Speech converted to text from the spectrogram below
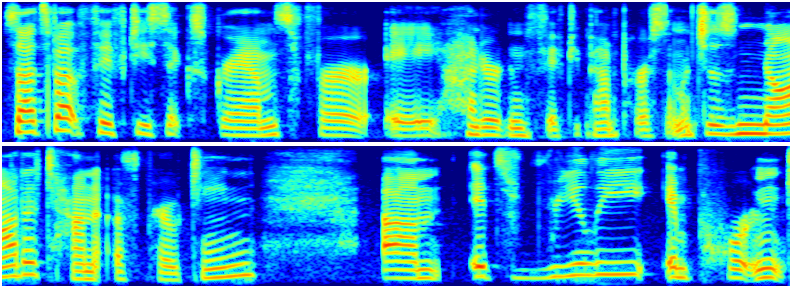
So that's about 56 grams for a 150 pound person, which is not a ton of protein. Um, it's really important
